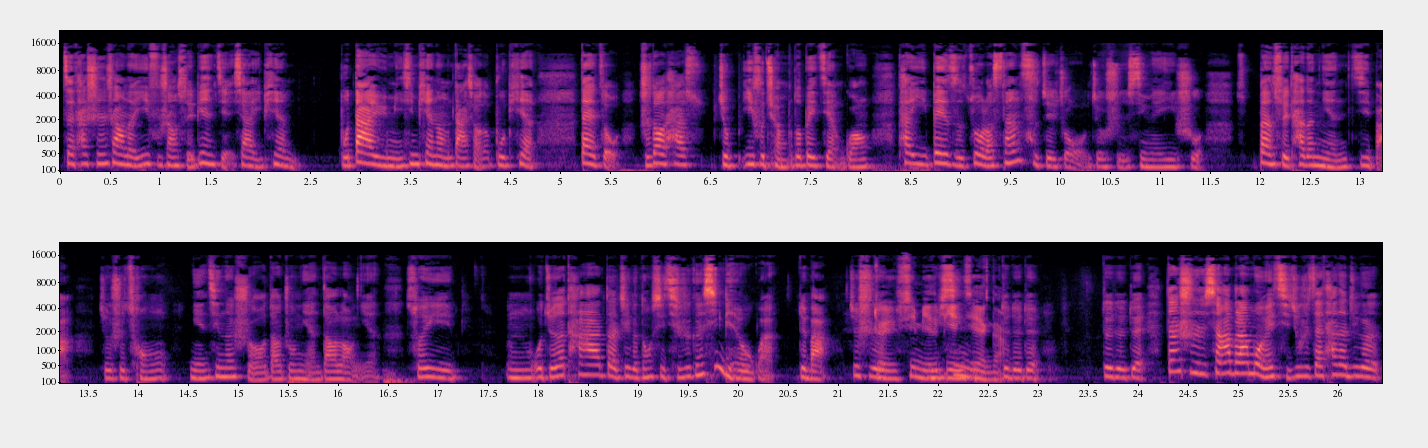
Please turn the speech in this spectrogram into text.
在他身上的衣服上随便剪下一片不大于明信片那么大小的布片。带走，直到他就衣服全部都被剪光。他一辈子做了三次这种就是行为艺术，伴随他的年纪吧，就是从年轻的时候到中年到老年。所以，嗯，我觉得他的这个东西其实跟性别有关，对吧？就是对性别的边界感。对对对，对对对。但是像阿布拉莫维奇，就是在他的这个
